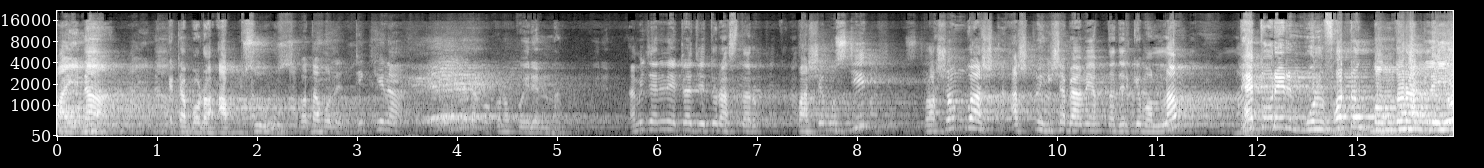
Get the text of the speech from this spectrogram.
পায় না। এটা বড় আফসোস। কথা বলেন, ঠিক কিনা? এটা কখনো কইরেন না। আমি জানি না, এটা যেহেতু রাস্তার পাশে মসজিদ প্রসঙ্গ আস- আসলো হিসাবে আমি আপনাদেরকে বললাম, ভেতরের মূল ফটক বন্ধ রাখলেও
